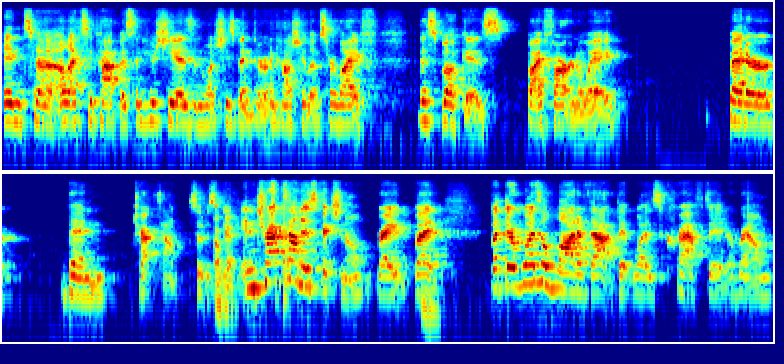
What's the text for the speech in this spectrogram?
into Alexi Pappas and who she is and what she's been through and how she lives her life, this book is by far and away better than Tracktown, so to speak. Okay. And Tracktown is fictional, right? But mm-hmm. but there was a lot of that that was crafted around,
